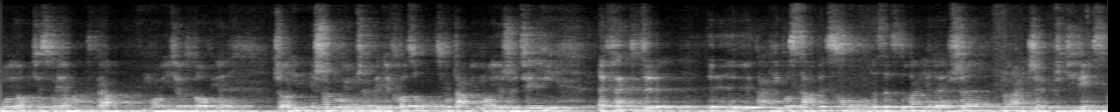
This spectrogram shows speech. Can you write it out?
mój ojciec, moja matka, moi dziadkowie, że oni mnie szanują, że jakby nie wchodzą z butami w moje życie i efekty y, takiej postawy są zdecydowanie lepsze no, aniżeli przeciwieństwa,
